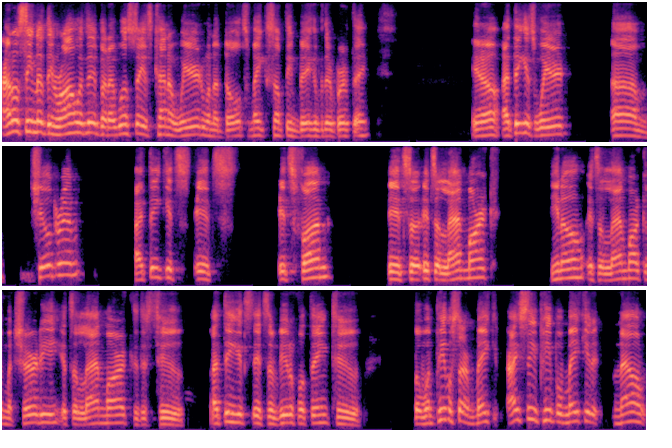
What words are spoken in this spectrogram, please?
I don't see nothing wrong with it, but I will say it's kind of weird when adults make something big of their birthday. You know, I think it's weird. Um, children, I think it's it's it's fun. It's a it's a landmark. You know, it's a landmark of maturity. It's a landmark. It's to I think it's it's a beautiful thing to but when people start making, I see people make it now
